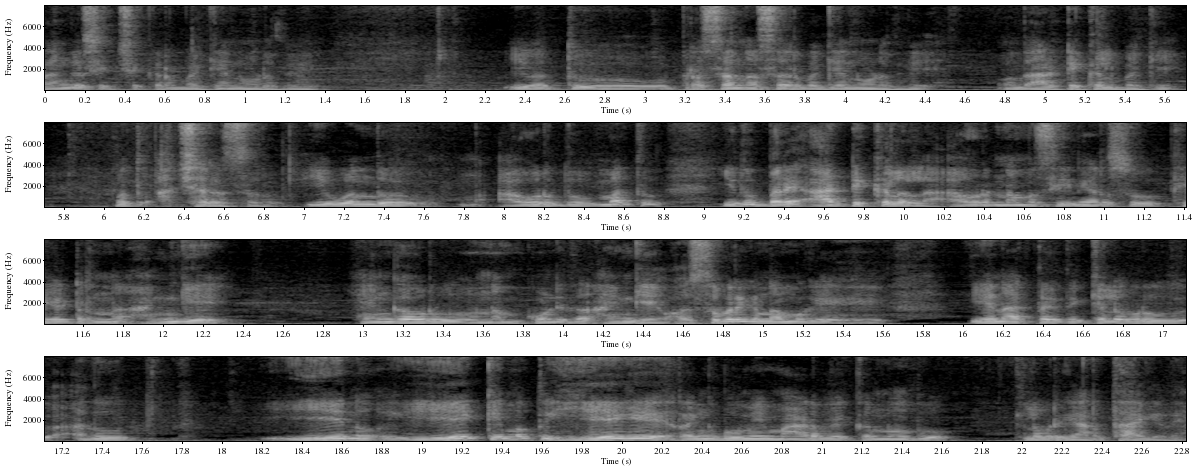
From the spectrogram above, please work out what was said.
ರಂಗ ಶಿಕ್ಷಕರ ಬಗ್ಗೆ ನೋಡಿದ್ವಿ. ಇವತ್ತು ಪ್ರಸನ್ನ ಸರ್ ಬಗ್ಗೆ ನೋಡಿದ್ವಿ, ಒಂದು ಆರ್ಟಿಕಲ್ ಬಗ್ಗೆ. ಮತ್ತು ಅಕ್ಷರಸರು ಈ ಒಂದು ಅವ್ರದ್ದು ಮತ್ತು ಇದು ಬರೀ ಆರ್ಟಿಕಲ್ ಅಲ್ಲ, ಅವರು ನಮ್ಮ ಸೀನಿಯರ್ಸು ಥಿಯೇಟ್ರನ್ನ ಹಾಗೆ, ಹೆಂಗೆ ಅವರು ನಂಬ್ಕೊಂಡಿದ್ದಾರೆ ಹಾಗೆ. ಹೊಸಬರಿಗೆ ನಮಗೆ ಏನಾಗ್ತೈತೆ? ಕೆಲವರು ಅದು ಏನು, ಏಕೆ ಮತ್ತು ಹೇಗೆ ರಂಗಭೂಮಿ ಮಾಡಬೇಕನ್ನೋದು ಕೆಲವರಿಗೆ ಅರ್ಥ ಆಗಿದೆ.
